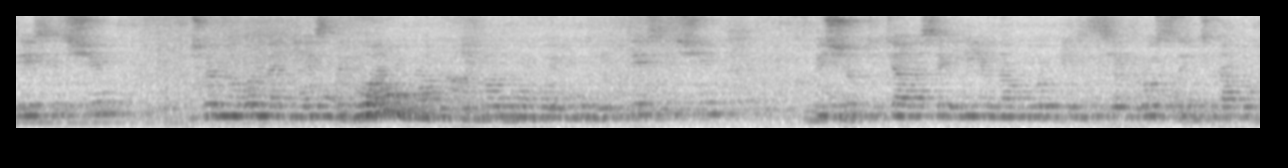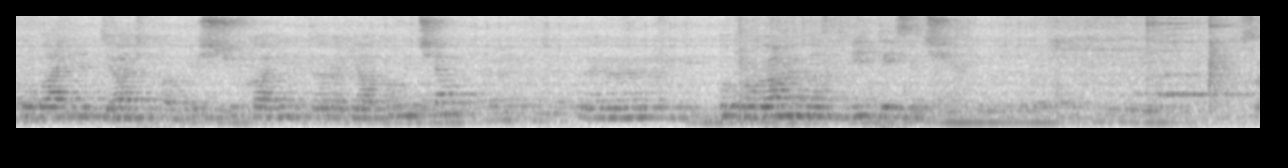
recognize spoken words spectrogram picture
тисячі Чорногор Надія Степанівна Іванович 2 тисячі Біщук Тетяна Сергіївна Горківці просить на поховання дядька Біщука Віктора Яковича Е, по програмі у нас 2 тисячі. Все,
